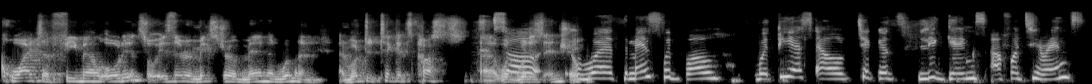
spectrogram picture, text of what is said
quite a female audience, or is there a mixture of men and women? And, and what do tickets cost? Uh, so what, what is entry? With men's football, with PSL tickets, league games are forty rands,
